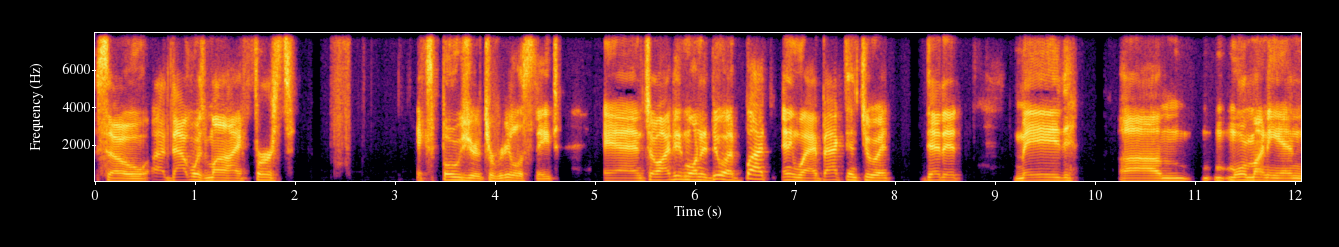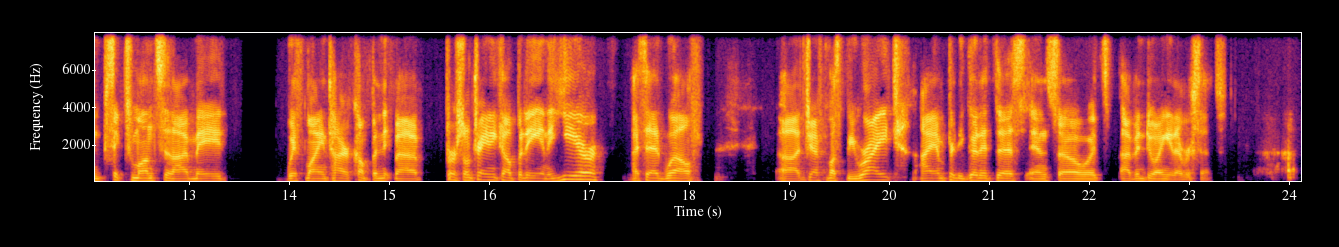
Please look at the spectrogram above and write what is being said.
So uh, that was my first exposure to real estate, and so I didn't want to do it. But anyway, I backed into it, did it, made um, more money in six months than I made with my entire company, uh, personal training company in a year. I said, well, uh, Jeff must be right. I am pretty good at this, and so it's I've been doing it ever since.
